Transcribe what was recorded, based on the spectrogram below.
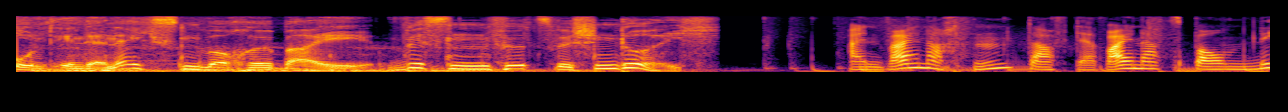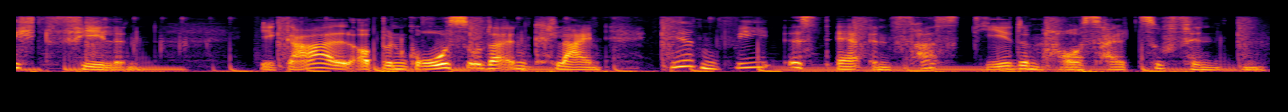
Und in der nächsten Woche bei Wissen für Zwischendurch. Ein Weihnachten darf der Weihnachtsbaum nicht fehlen. Egal ob in groß oder in klein, irgendwie ist er in fast jedem Haushalt zu finden.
